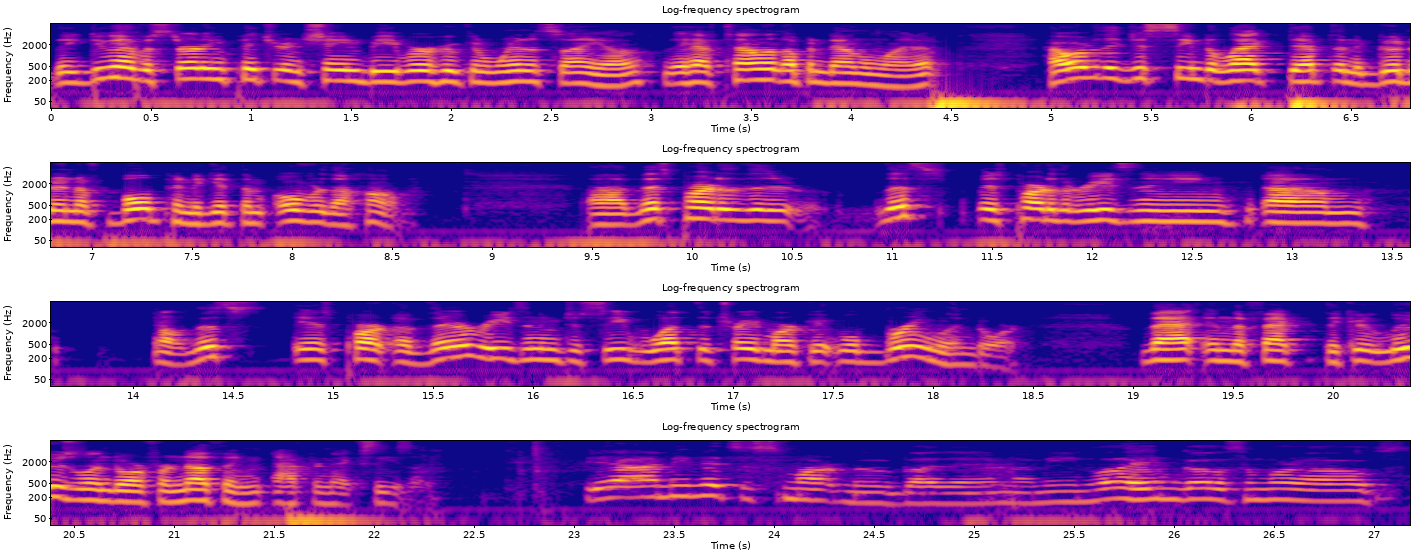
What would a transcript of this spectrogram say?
They do have a starting pitcher in Shane Bieber who can win a Cy Young. They have talent up and down the lineup. However, they just seem to lack depth and a good enough bullpen to get them over the hump. Uh, this part of the this is part of the reasoning. Um, oh, this is part of their reasoning to see what the trade market will bring Lindor. That and the fact that they could lose Lindor for nothing after next season. Yeah, I mean it's a smart move by them. I mean, let him go somewhere else,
